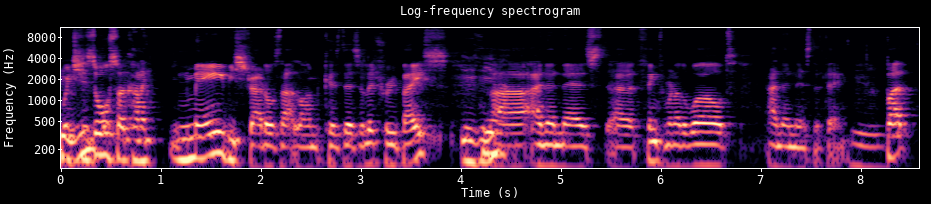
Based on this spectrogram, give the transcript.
which is also kind of maybe straddles that line because there's a literary base, uh, and then there's uh, Thing from Another World, and then there's the Thing, but.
